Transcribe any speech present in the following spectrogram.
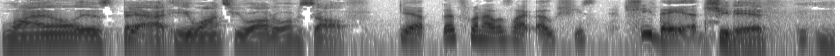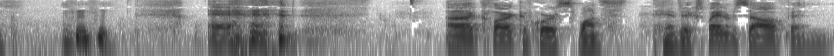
Lionel is bad. He wants you all to himself. Yep, that's when I was like, "Oh, she's she dead." She did. Mm-mm. Mm-mm. and uh, Clark, of course, wants him to explain himself, and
